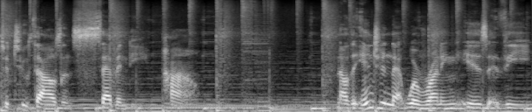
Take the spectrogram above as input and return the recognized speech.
to 2070 pounds. Now the engine that we're running is the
